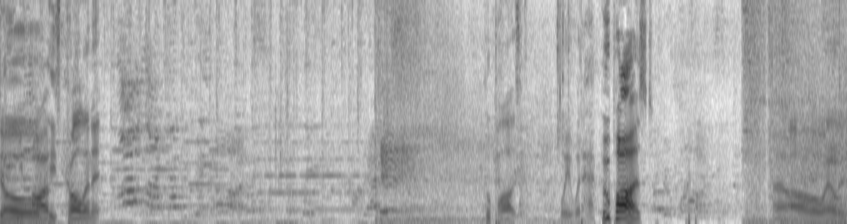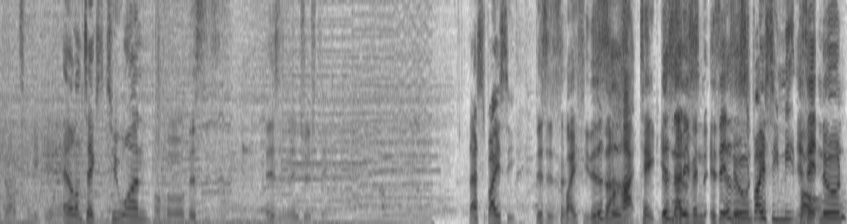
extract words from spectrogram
No, paused. he's calling it. Who paused? Wait, what happened? Who paused? Oh. Oh, Eldin's gonna take it. Eldin takes the 2-1. Oh, this is this is interesting. That's spicy. This is spicy. This, This is a is- hot take. This It's not is- even. Is this it is a noon? spicy meatball. Is it noon?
